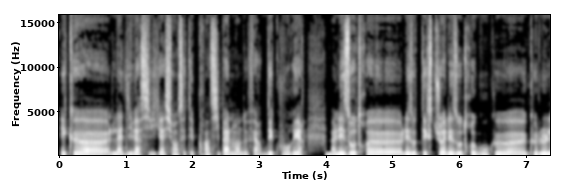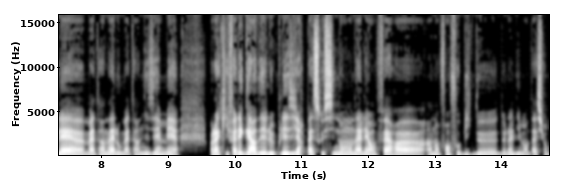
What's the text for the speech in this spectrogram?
et que la diversification, c'était principalement de faire découvrir mmh. les autres, les autres textures et les autres goûts que, que le lait maternel ou maternisé, mais voilà, qu'il fallait garder le plaisir parce que sinon on allait en faire un enfant phobique de, de mmh. l'alimentation.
